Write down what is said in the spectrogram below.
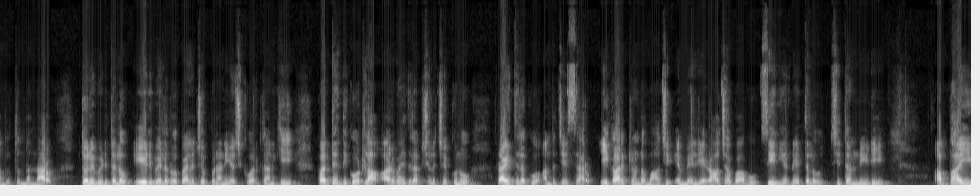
అందుతుందన్నారు. తొలి విడతలో ఏడు వేల రూపాయల చొప్పున నియోజకవర్గానికి పద్దెనిమిది కోట్ల అరవై ఐదు లక్షల చెక్కును రైతులకు అందజేశారు. ఈ కార్యక్రమంలో మాజీ ఎమ్మెల్యే రాజాబాబు సీనియర్ నేతలు చితంనీడి అబ్బాయి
